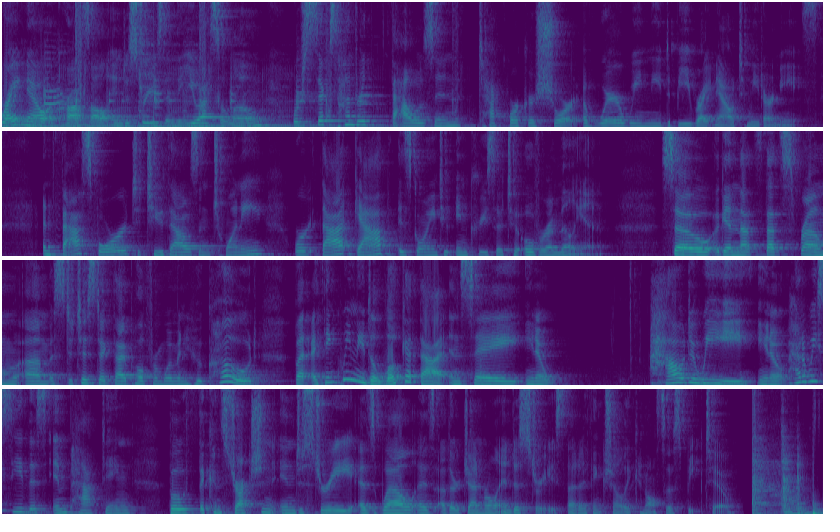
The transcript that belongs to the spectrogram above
right now, across all industries in the US alone, we're 600,000 tech workers short of where we need to be right now to meet our needs. And fast forward to 2020, where that gap is going to increase to over a million. So again, that's that's from um, a statistic that I pulled from Women Who Code. But I think we need to look at that and say, you know, how do we, you know, how do we see this impacting both the construction industry as well as other general industries that I think Shelley can also speak to.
